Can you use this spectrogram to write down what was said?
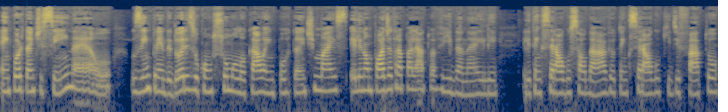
É importante sim, né? O, os empreendedores, o consumo local é importante, mas ele não pode atrapalhar a tua vida, né? Ele, ele tem que ser algo saudável, tem que ser algo que de fato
